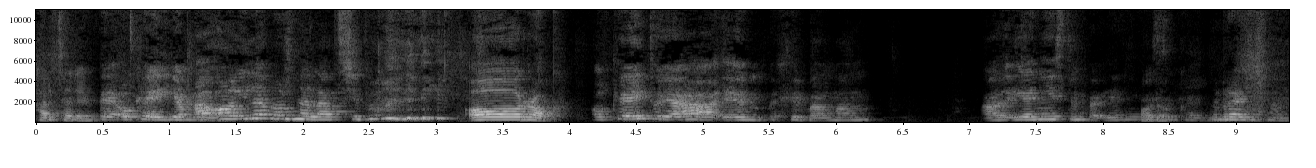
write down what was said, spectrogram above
harcery. E, Okej, ja A mam. o ile można lat się pomylić? O rok. Okej, to ja em, chyba mam. Ale ja nie jestem pewna. Ja nie O, jestem rok. pewna. Dobra, ja już mam.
